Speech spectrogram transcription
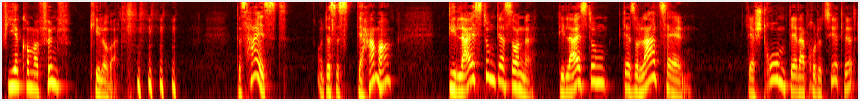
4,5 Kilowatt. Das heißt, und das ist der Hammer, die Leistung der Sonne, die Leistung der Solarzellen, der Strom, der da produziert wird,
